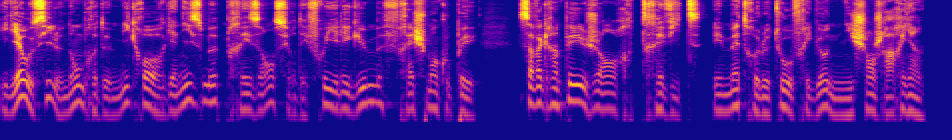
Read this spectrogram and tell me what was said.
Il y a aussi le nombre de micro-organismes présents sur des fruits et légumes fraîchement coupés. Ça va grimper genre très vite, et mettre le tout au frigo n'y changera rien,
